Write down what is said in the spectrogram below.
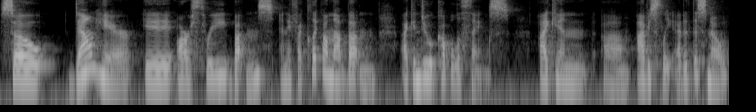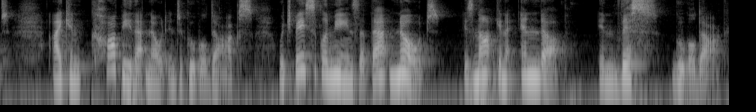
So down here are three buttons, and if I click on that button, I can do a couple of things. I can um, obviously edit this note. I can copy that note into Google Docs, which basically means that that note is not going to end up in this Google Doc.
